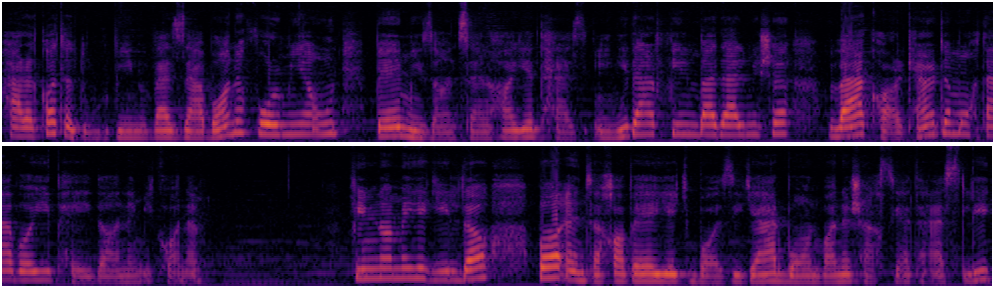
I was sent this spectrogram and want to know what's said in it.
حرکات دوربین و زبان فرمی اون به میزانسنهای تزئینی در فیلم بدل میشه و کارکرد محتوایی پیدا نمی‌کنه. فیلمنامه گیلدا با انتخاب یک بازیگر به عنوان شخصیت اصلی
